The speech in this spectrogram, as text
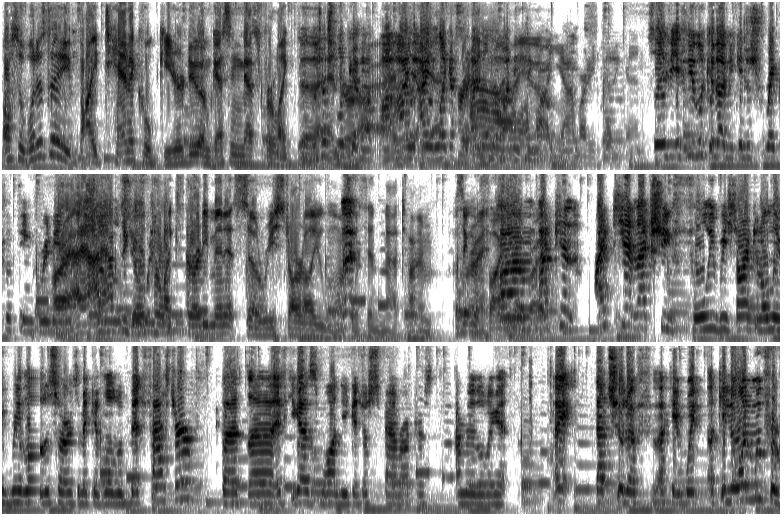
Also, what does the botanical gear do? I'm guessing that's for like the Just look it up. I- Ender- I- yeah, like I said, I don't know anything. Yeah, I'm already dead again. so if, if you look it up, you can just right click the ingredients. Alright, I, I have to go what for like 30 minutes, so restart all you want Uh, within that time. I think we're Right. fine. yeah, Um, I can I can't actually fully restart. I can only reload the server to make it a little bit faster. But uh, if you guys want, you can just spam Rutgers. I'm reloading it. Okay, that should have. Okay, wait. Okay, no one move for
